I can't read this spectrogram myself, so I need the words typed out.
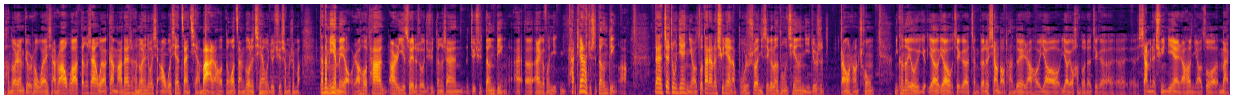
很多人，比如说我也想说啊，我要登山，我要干嘛？但是很多人就会想啊，我先攒钱吧，然后等我攒够了钱，我就去什么什么。但他们也没有。然后他二十一岁的时候就去登山，就去登顶埃呃艾格峰。你你看听上去是登顶啊，但是这中间你要做大量的训练的，不是说你是一个愣头青，你就是敢往上冲。你可能有有要要有这个整个的向导团队，然后要要有很多的这个呃呃下面的训练，然后你要做买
